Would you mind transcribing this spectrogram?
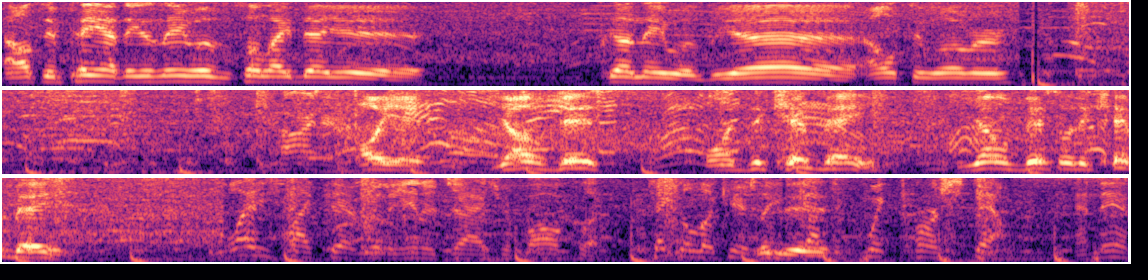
Alton Payne, I think his name was something like that, yeah. What his name was, but yeah, Alton Weber. Oh yeah, Young Vince on Dikembe. Young Vince on Dikembe. Plays like that really energize your ball club. Take a look here. Look so at you got this. the quick first step, and then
